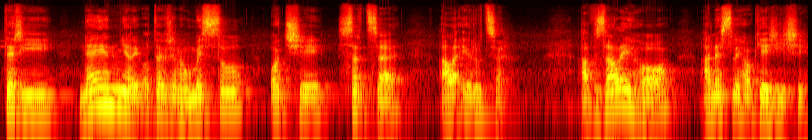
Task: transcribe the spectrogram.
kteří nejen měli otevřenou mysl, oči, srdce, ale i ruce. A vzali ho a nesli ho k Ježíši.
